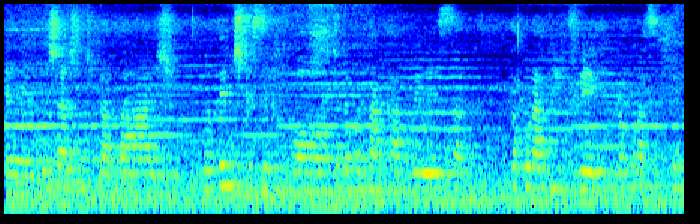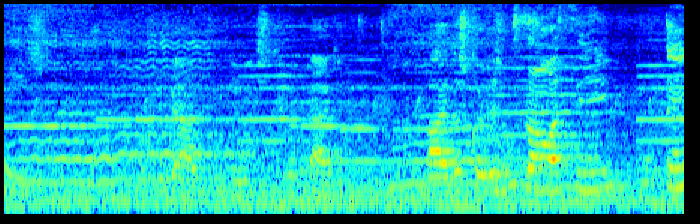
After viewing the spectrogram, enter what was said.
é, deixar a gente para baixo. Não temos que ser forte, levantar a cabeça, procurar viver, procurar ser feliz. Obrigado, gente, de verdade. Mas as coisas não são assim. Não tem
